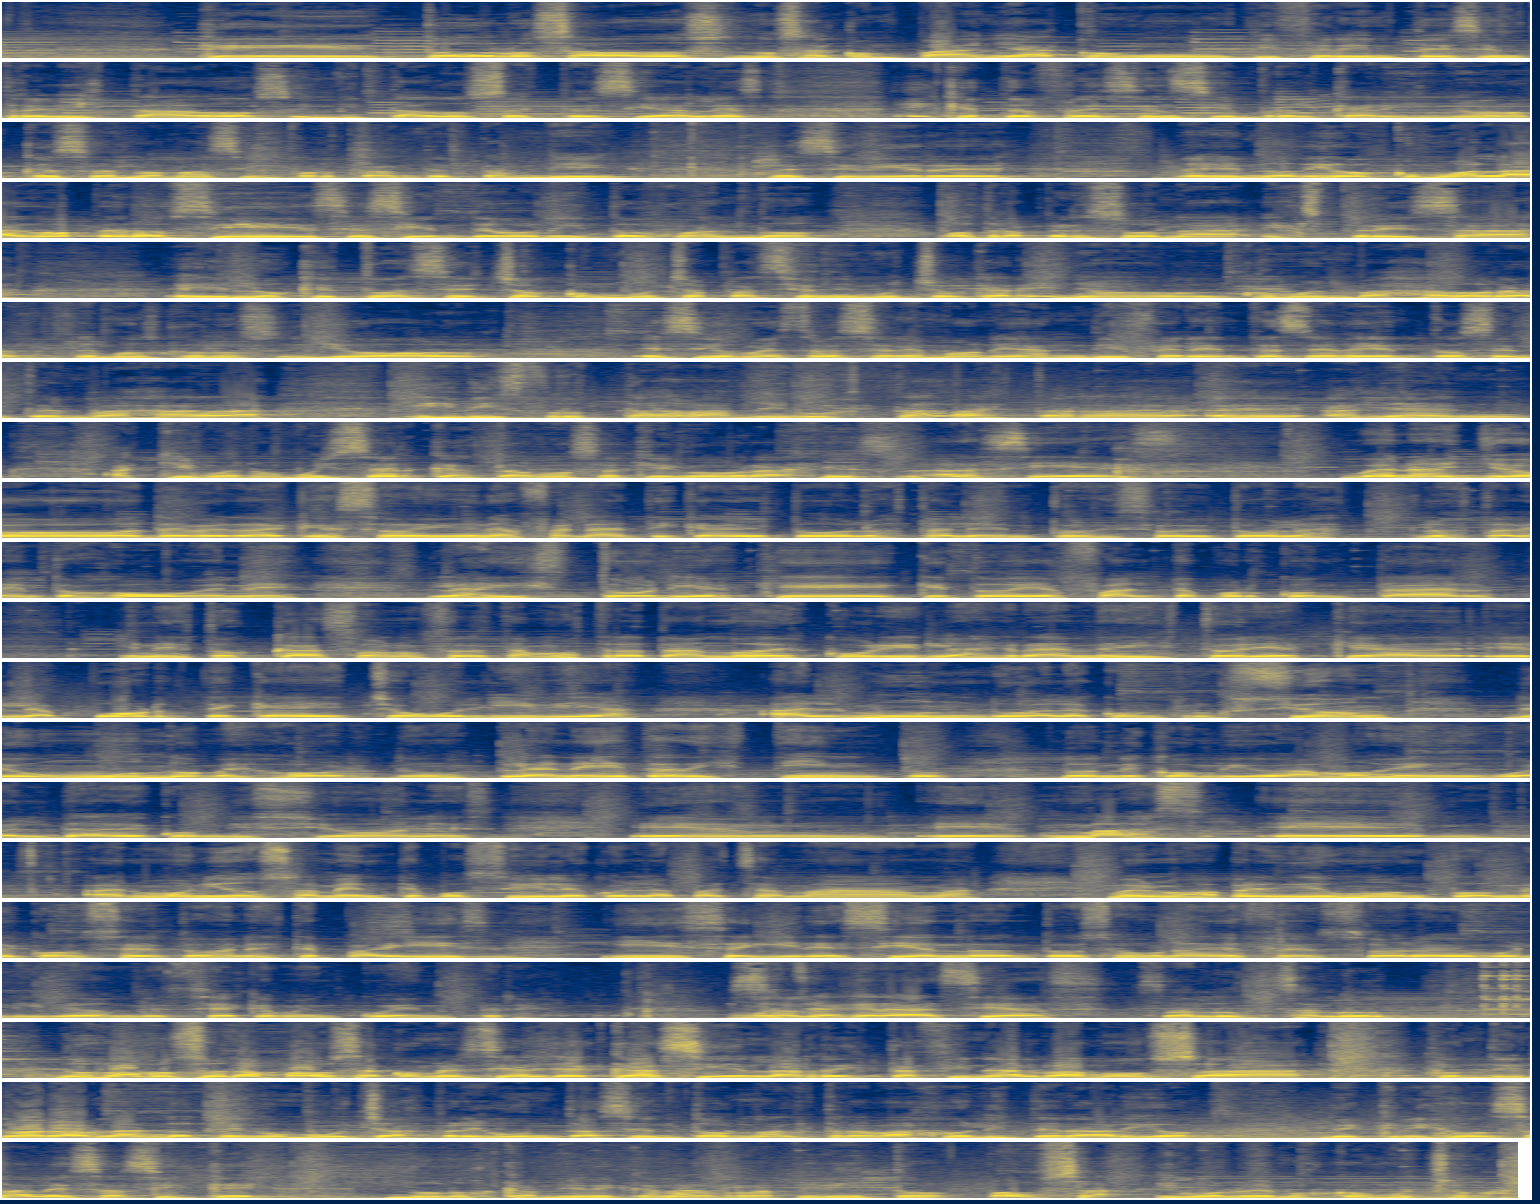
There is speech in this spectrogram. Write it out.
que todos los sábados nos acompaña con diferentes entrevistados, invitados especiales y que te ofrecen siempre el cariño, que eso es lo más importante también, recibir, eh, eh, no digo como halago, pero sí se siente bonito cuando otra persona expresa eh, lo que tú has hecho con mucha pasión y mucho cariño. Como embajadora te hemos conocido, yo he sido maestro de ceremonia en diferentes eventos en tu embajada y disfrutaba, me gustaba estar allá en, aquí, bueno, muy cerca, estamos aquí en Obrajes. Así es. Bueno, yo de verdad que soy una fanática de todos los talentos y sobre todo los, talentos jóvenes, las historias que, que todavía falta por contar. En estos casos nosotros estamos tratando de descubrir las grandes historias que el aporte que ha hecho Bolivia al mundo, a la construcción de un mundo mejor, de un planeta distinto, donde convivamos en igualdad de condiciones, en, eh, más eh, armoniosamente posible con la Pachamama. Bueno, hemos aprendido un montón de conceptos en este país y seguiré siendo entonces una defensora de Bolivia donde sea que me encuentre. Muchas gracias. Salud, salud. Nos vamos a una pausa comercial ya casi en la recta final. Vamos a continuar hablando. Tengo muchas preguntas en torno al trabajo literario de Cris González, así que no nos cambie de canal. Rapidito, pausa y volvemos con mucho más.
